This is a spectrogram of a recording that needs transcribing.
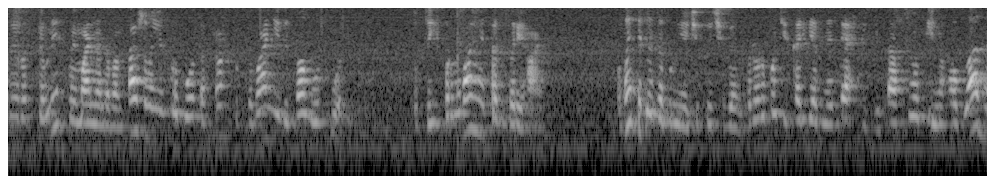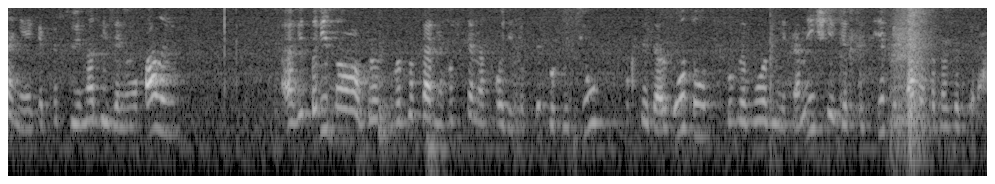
при розкривних виймально-навантажувальних роботах, транспортуванні відвалу утворення, тобто їх формування та зберігання. Викиди забруднюючих речовин при роботі кар'єрної техніки та автомобільного обладнання, яке працює на дизельному паливі, Відповідно, в атмосферне повітря надходять оксид вуглецю, оксиди азоту, вуглеводні, граничні, діоксид сірки, стави та бензопіра.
